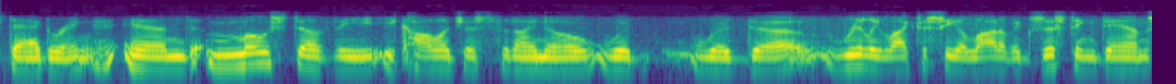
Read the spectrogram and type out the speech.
staggering, and most of the ecologists that I know would would uh, really like to see a lot of existing dams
